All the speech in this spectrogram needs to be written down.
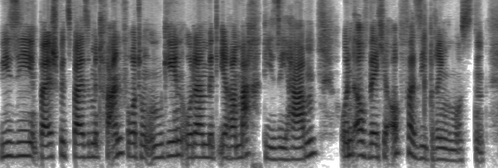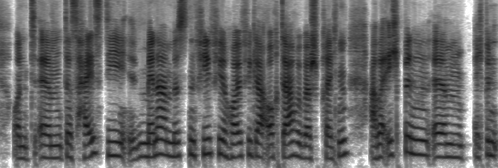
wie sie beispielsweise mit Verantwortung umgehen oder mit ihrer Macht, die sie haben und auch welche Opfer sie bringen mussten. Und ähm, das heißt, die Männer müssten viel, viel häufiger auch darüber sprechen. Aber ich bin, ähm, ich bin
